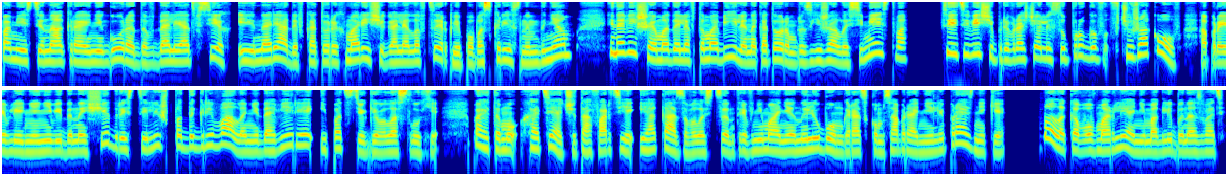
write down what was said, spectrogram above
Поместье на окраине города, вдали от всех, и наряды, в которых Мари щеголяла в церкви по воскресным дням, и новейшая модель автомобиля, на котором разъезжало семейство, все эти вещи превращали супругов в чужаков, а проявление невиданной щедрости лишь подогревало недоверие и подстегивало слухи. Поэтому, хотя чита Фортье и оказывалась в центре внимания на любом городском собрании или празднике, Мало кого в Марли они могли бы назвать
